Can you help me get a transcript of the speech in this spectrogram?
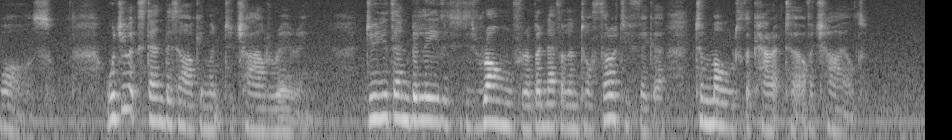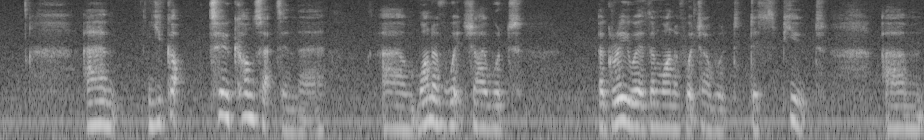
was, would you extend this argument to child rearing? Do you then believe that it is wrong for a benevolent authority figure to mould the character of a child? Um, you've got two concepts in there, um, one of which I would agree with and one of which I would dispute. Um,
